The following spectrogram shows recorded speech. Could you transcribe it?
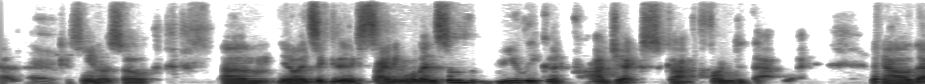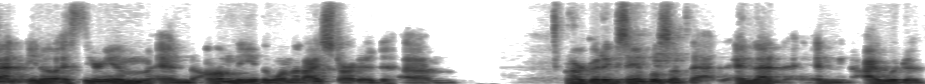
at, a casino. So, um, you know, it's an exciting world, and some the really good projects got funded that way. Now that you know, Ethereum and Omni, the one that I started. Um, are good examples of that and that and i would have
